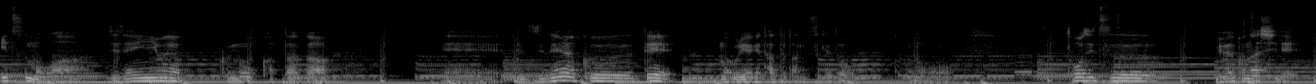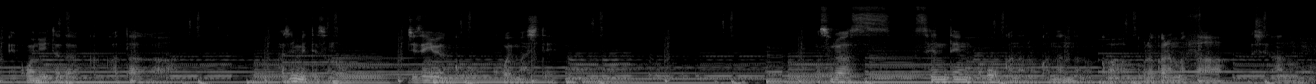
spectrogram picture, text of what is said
いつもは事前予約の方が、事前予約で、まあ、売り上げ立ってたんですけどあの当日予約なしで購入いただく方が初めてその事前予約を超えましてそれは宣伝効果なのか何なのかこれからまたあの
